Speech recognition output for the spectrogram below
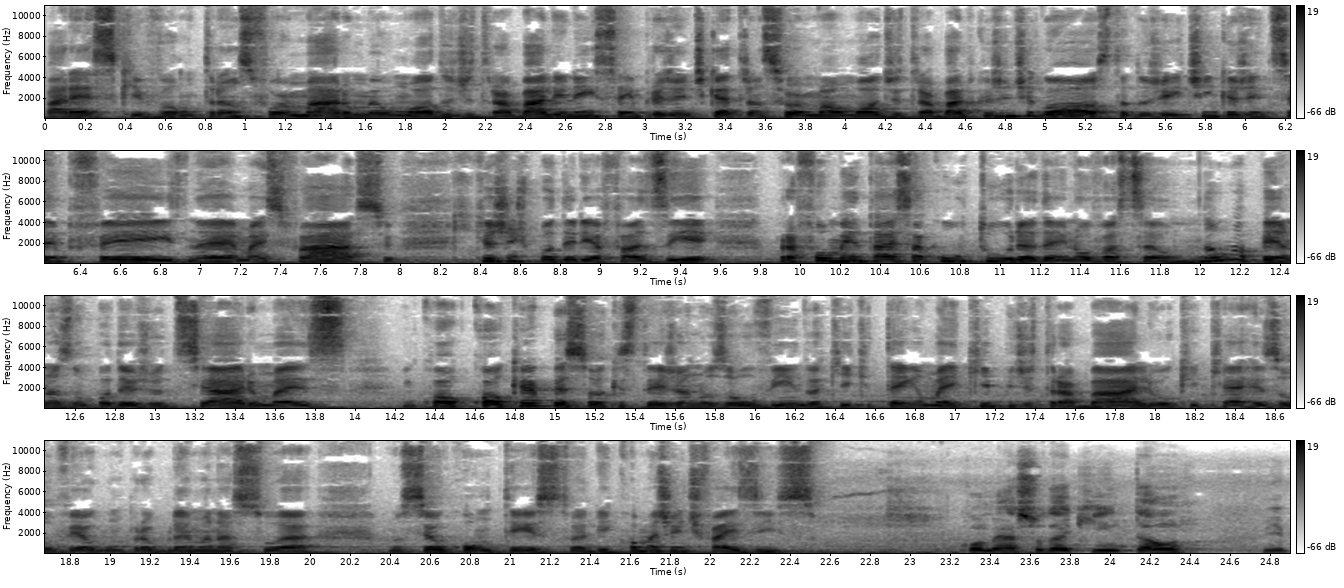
Parece que vão transformar o meu modo de trabalho e nem sempre a gente quer transformar o modo de trabalho porque a gente gosta do jeitinho que a gente sempre fez, né? Mais fácil. O que, que a gente poderia fazer para fomentar essa cultura da inovação? Não apenas no poder judiciário, mas em qual, qualquer pessoa que esteja nos ouvindo aqui que tenha uma equipe de trabalho ou que quer resolver algum problema na sua no seu contexto ali. Como a gente faz isso? Começo daqui então. Me,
